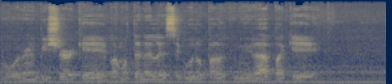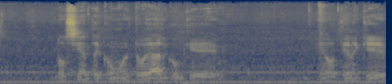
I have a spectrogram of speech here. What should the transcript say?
And we're going to be sure que vamos a tenerle seguro para la comunidad para que no siente como esto es algo que you know, tiene que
